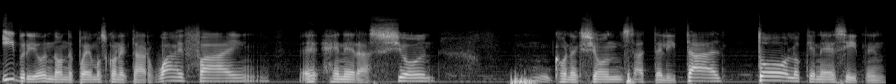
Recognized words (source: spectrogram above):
híbrido en donde podemos conectar Wi-Fi, eh, generación, conexión satelital, todo lo que necesiten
